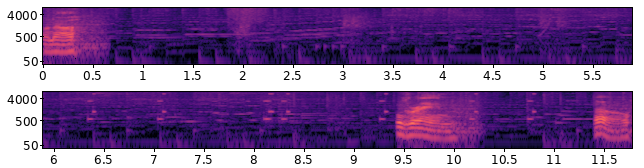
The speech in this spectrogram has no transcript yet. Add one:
Oh no. grain. No.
